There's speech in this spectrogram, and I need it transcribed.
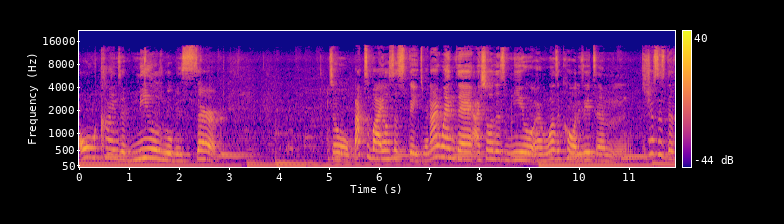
all kinds of meals will be served so back to Bayelsa State. When I went there, I saw this meal. Um, what's it called? Is it um, just this, this,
